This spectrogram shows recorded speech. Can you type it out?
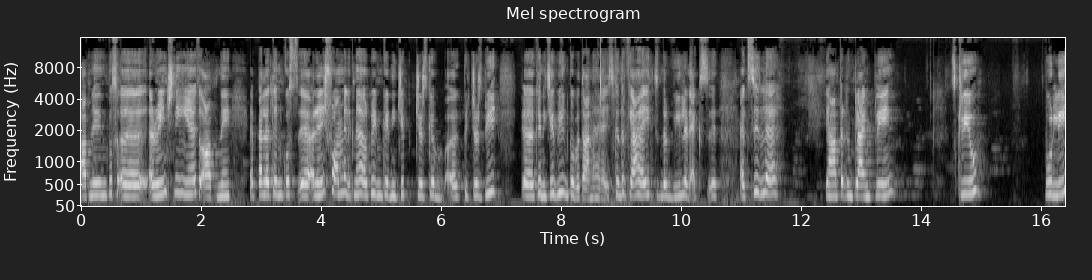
आपने इनको अरेंज uh, नहीं है तो आपने पहले तो इनको अरेंज uh, फॉर्म में लिखना है और फिर इनके नीचे पिक्चर्स के पिक्चर्स uh, भी uh, के नीचे भी इनको बताना है। इसके अंदर क्या है? इसके अंदर व्हील एंड एक्सिल है। यहाँ पर incline plane screw pulley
